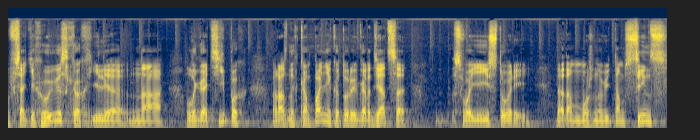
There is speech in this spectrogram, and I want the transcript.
всяких вывесках или на логотипах разных компаний, которые гордятся своей историей. Да, там можно увидеть там since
